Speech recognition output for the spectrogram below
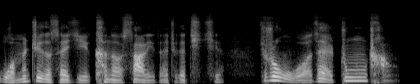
我们这个赛季看到萨里的这个体系，就是我在中场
